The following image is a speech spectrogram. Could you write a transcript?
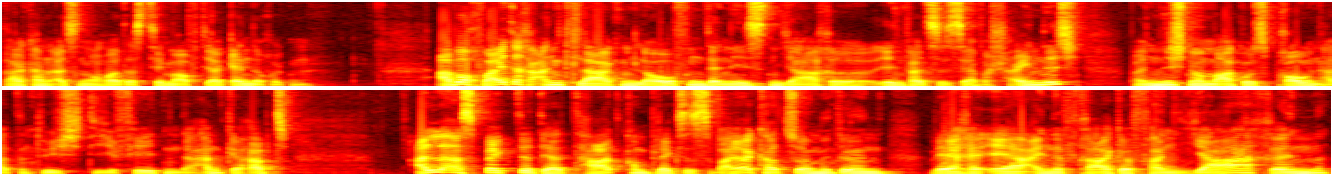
Da kann also nochmal das Thema auf die Agenda rücken. Aber auch weitere Anklagen laufen der nächsten Jahre, jedenfalls ist es sehr wahrscheinlich, weil nicht nur Markus Braun hat natürlich die Fäden in der Hand gehabt. Alle Aspekte der Tatkomplexes Wirecard zu ermitteln, wäre eher eine Frage von Jahren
